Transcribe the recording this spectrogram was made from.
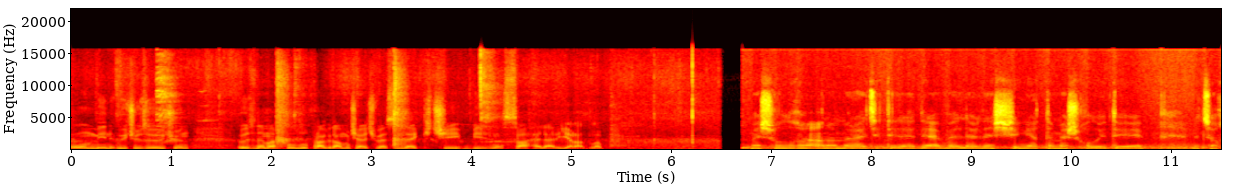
10 min 300-ü üçün özünə məşğulluq proqramı çərçivəsində kiçik biznes sahələri yaradılıb. Məşğulluğa anam müraciət elədi. Əvvəllərdən şirniyyatla məşğul idi. Çox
